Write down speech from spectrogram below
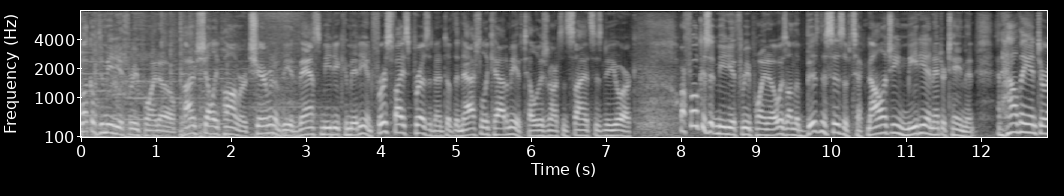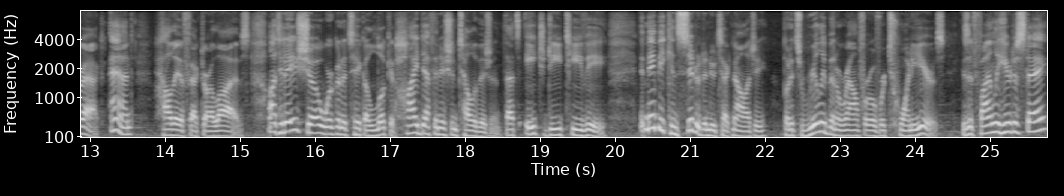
Welcome to Media 3.0. I'm Shelly Palmer, Chairman of the Advanced Media Committee and First Vice President of the National Academy of Television Arts and Sciences, New York. Our focus at Media 3.0 is on the businesses of technology, media, and entertainment, and how they interact, and how they affect our lives. On today's show, we're going to take a look at high definition television. That's HD TV. It may be considered a new technology, but it's really been around for over 20 years. Is it finally here to stay?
